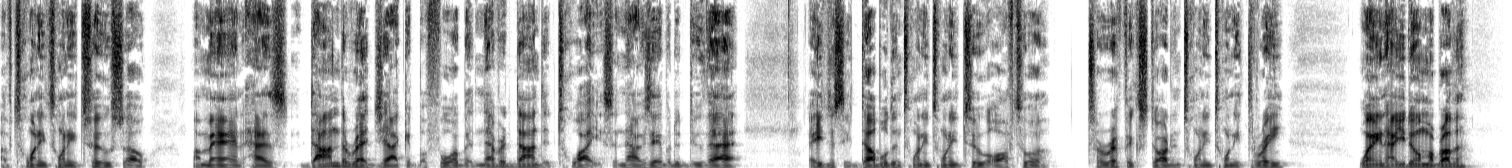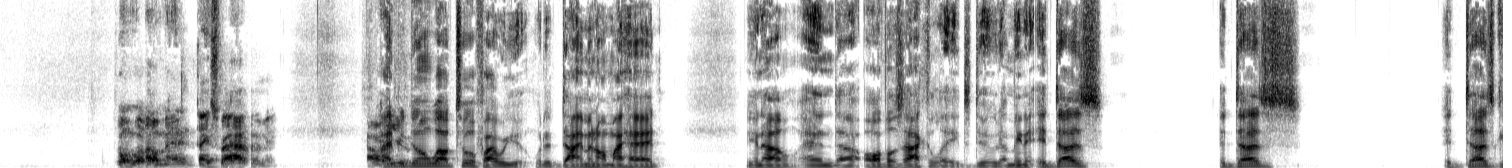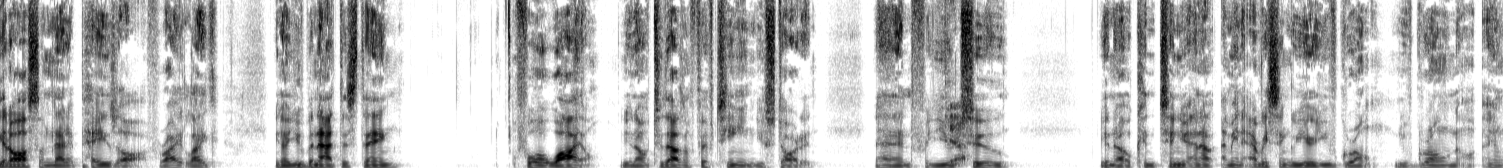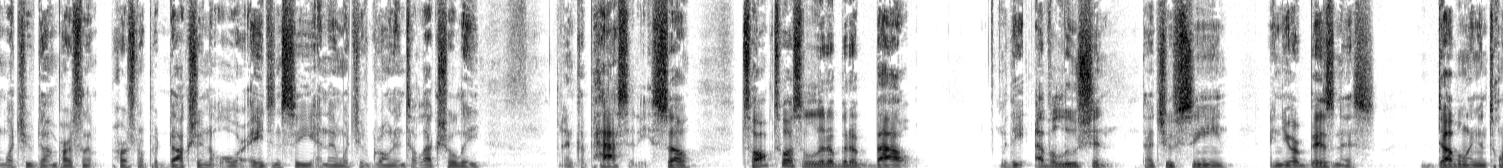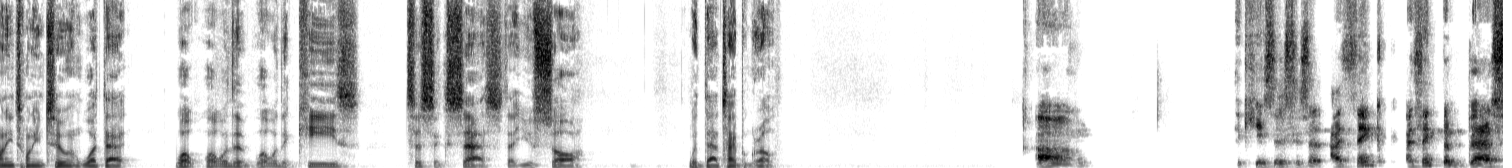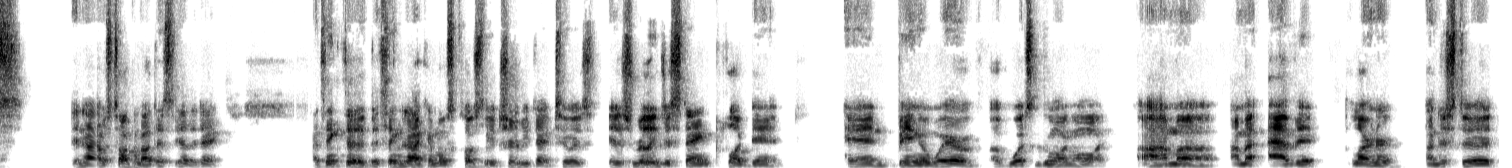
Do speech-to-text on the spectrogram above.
of 2022. So my man has donned the red jacket before, but never donned it twice. And now he's able to do that. Agency doubled in 2022, off to a terrific start in 2023. Wayne, how you doing, my brother? Doing well, man. Thanks for having me. I'd you? be doing well too if I were you, with a diamond on my head, you know, and uh, all those accolades, dude. I mean, it, it does, it does, it does get awesome that it pays off, right? Like, you know, you've been at this thing for a while. You know, 2015 you started, and for you yeah. to you know, continue. And I, I, mean, every single year you've grown. You've grown in what you've done personal personal production or agency, and then what you've grown intellectually and capacity. So, talk to us a little bit about the evolution that you've seen in your business doubling in 2022, and what that what what were the what were the keys to success that you saw with that type of growth? Um, the key to success. I think I think the best, and I was talking about this the other day. I think the the thing that I can most closely attribute that to is is really just staying plugged in and being aware of, of what's going on. I'm a I'm an avid learner, understood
